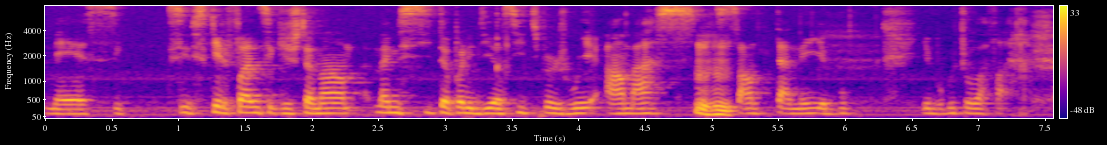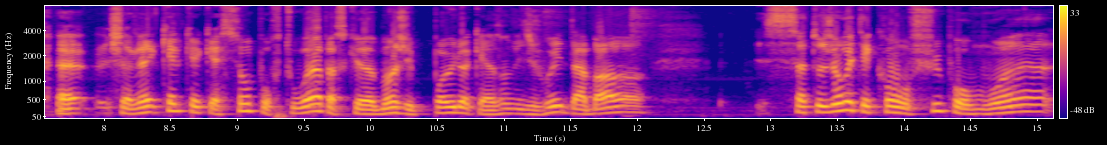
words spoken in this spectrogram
mais c'est ce qui est le fun, c'est que justement, même si tu n'as pas les DLC, tu peux jouer en masse mhm. sans t'anner. Il y a beaucoup il y a beaucoup de choses à faire. J'avais quelques questions pour toi parce que moi, j'ai pas eu l'occasion d'y jouer. D'abord, ça a toujours été confus pour moi.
